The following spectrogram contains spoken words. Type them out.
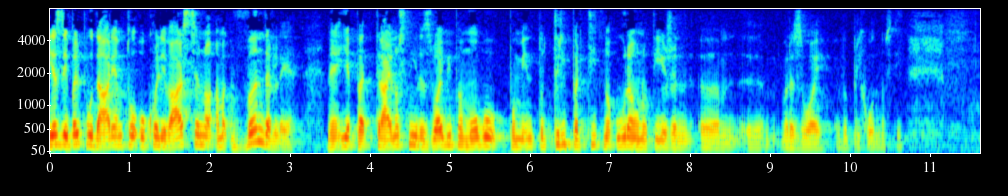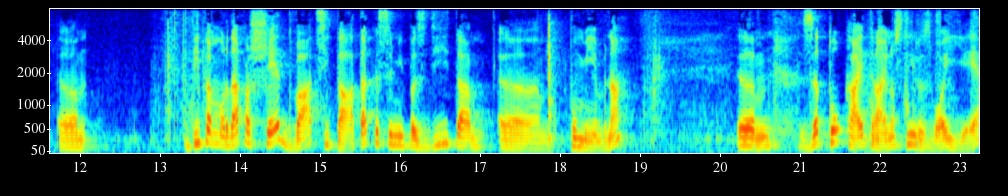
jaz zdaj bolj poudarjam to okoljevarstveno, ampak vendarle ne, je pa trajnostni razvoj bi pa mogel pomeniti to tripartitno uravnotežen um, um, razvoj v prihodnosti. Um, bi pa morda pa še dva citata, ki se mi pa zdi ta um, pomembna um, za to, kaj trajnostni razvoj je.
